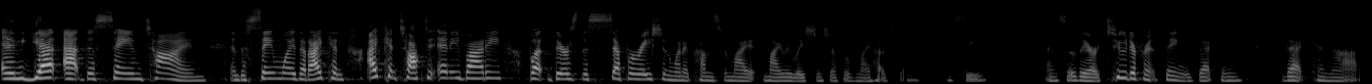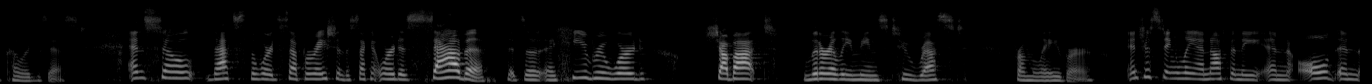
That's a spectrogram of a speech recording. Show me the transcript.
And yet at the same time, in the same way that I can I can talk to anybody, but there's this separation when it comes to my my relationship with my husband, you see? And so there are two different things that can that can uh, coexist. And so that's the word separation. The second word is Sabbath. It's a, a Hebrew word. Shabbat literally means to rest from labor Interestingly enough, in the in old and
